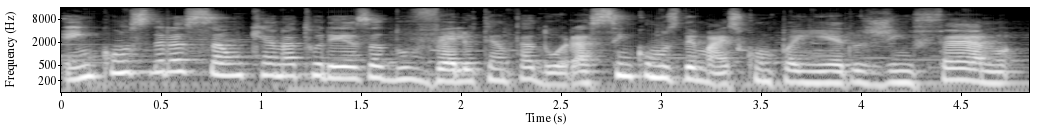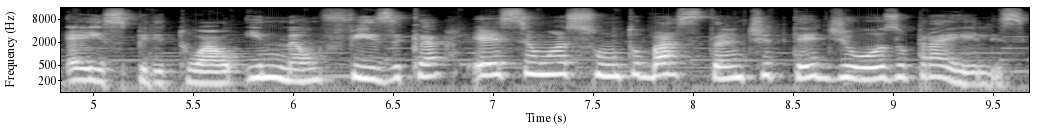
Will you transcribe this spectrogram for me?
em consideração que a natureza do velho tentador, assim como os demais companheiros de inferno, é espiritual e não física, esse é um assunto bastante tedioso para eles.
